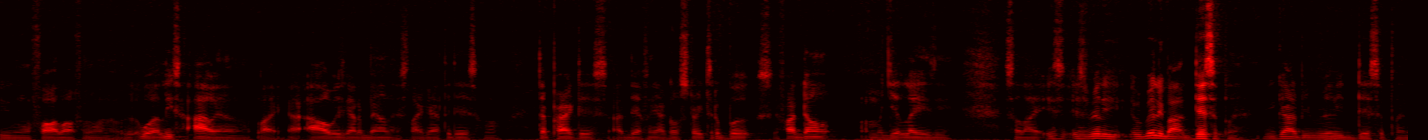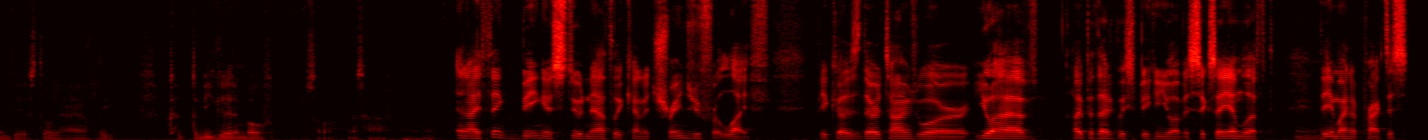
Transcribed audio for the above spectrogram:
you're gonna fall off from one. Well, at least I am. Like I, I always gotta balance. Like after this, I'm, after practice, I definitely gotta go straight to the books. If I don't, I'm gonna get lazy. So like it's it's really it's really about discipline. You gotta be really disciplined to be a student athlete, to be good in both. So that's how I feel. And I think being a student athlete kind of trains you for life because there are times where you'll have, hypothetically speaking, you'll have a 6 a.m. lift. Then you might have practice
